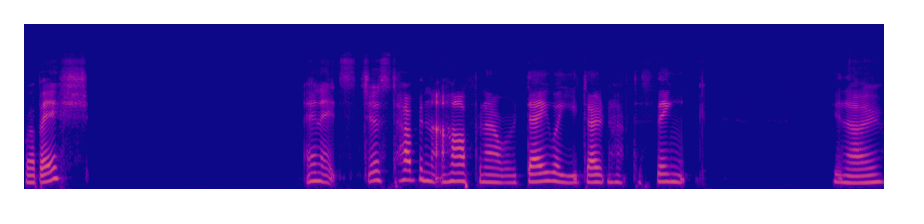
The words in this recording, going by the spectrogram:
rubbish. And it's just having that half an hour a day where you don't have to think, you know,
